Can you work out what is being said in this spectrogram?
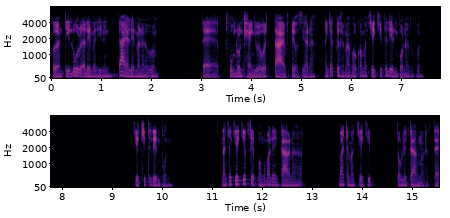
เปิดอันติรูดอารินไปทีนึงได้อารินมานะทุกคนแต่ผมโดนแข็งอยู่แล้วก็ตายเตี่ยวเสียนะหลังจากเกิดมาผมก็มาเคลียร์คลิปที่เลนบนนะทุกคนเคลียร์คลิปที่เลนบน หลังจากเคลียร์คลิปเสร็จผมก็มาเลนกลางนะฮะว่าจะมาเคลียร์คลิปตรงเลนกลางหน่อย แต่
